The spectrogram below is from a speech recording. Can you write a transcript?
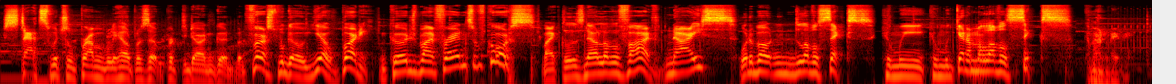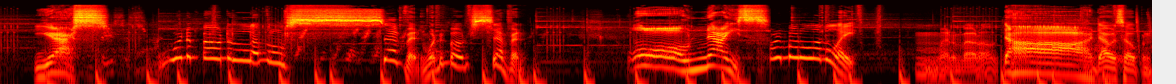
stats, which will probably help us out pretty darn good. But first we'll go yo, buddy, encourage my friends, of course. Michael is now level five, nice. What about level six? Can we, can we get him a level six? Come on, baby. Yes. What about a level seven? What about seven? Oh, nice. What about a level eight? What about a, ah, I was hoping.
